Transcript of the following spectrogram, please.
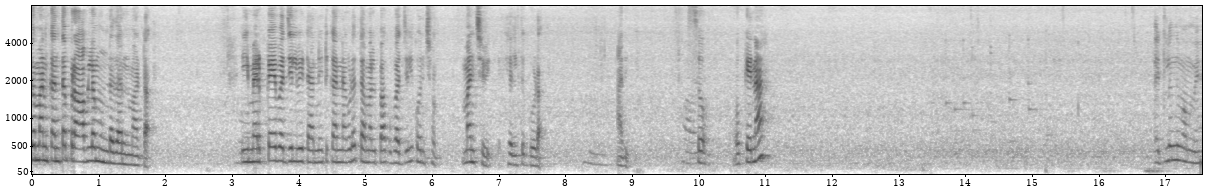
సో మనకంత ప్రాబ్లం ఉండదన్నమాట. ఈ మిరపకాయ బజ్జీలు వీటన్నిటికన్నా కూడా తమలపాకు బజ్జీలు కొంచెం మంచివి హెల్త్కి కూడా. అది. సో ఓకేనా? ఎట్లుంది మమ్మీ?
